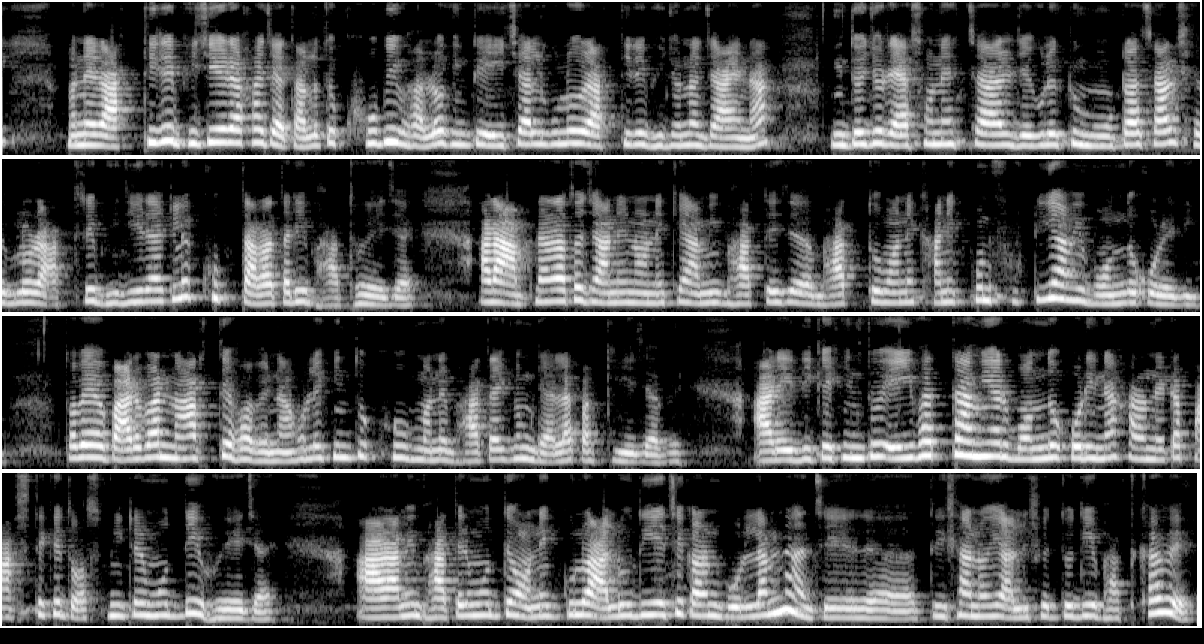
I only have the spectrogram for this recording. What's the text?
মানে রাত্রিরে ভিজিয়ে রাখা যায় তাহলে তো খুবই ভালো, কিন্তু এই চালগুলো রাত্রিরে ভিজানো যায় না। কিন্তু ওই যে রেশনের চাল, যেগুলো একটু মোটা চাল, সেগুলো রাত্রে ভিজিয়ে রাখলে খুব তাড়াতাড়ি ভাত হয়ে যায়। আর আপনারা তো জানেন অনেকে, আমি ভাতে ভাত তো মানে খানিকক্ষণ ফুটিয়ে আমি বন্ধ করে দিই। তবে বারবার নাড়তে হবে, না হলে কিন্তু খুব মানে ভাত একদম ডেলা পাকিয়ে যাবে। আর এদিকে কিন্তু এই ভাতটা আমি আর বন্ধ করি না, কারণ এটা পাঁচ থেকে দশ মিনিটের মধ্যেই হয়ে যায়। আর আমি ভাতের মধ্যে অনেকগুলো আলু দিয়েছি, কারণ বললাম না যে তৃষান ওই আলু সেদ্ধ দিয়ে ভাত খাবে।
